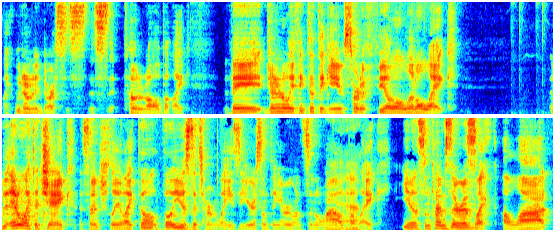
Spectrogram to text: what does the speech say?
like we don't endorse this this tone at all, but like they generally think that the games sort of feel a little like. They don't like the jank, essentially. Like they'll they'll use the term lazy or something every once in a while, Yeah. but like you know, sometimes there is like a lot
